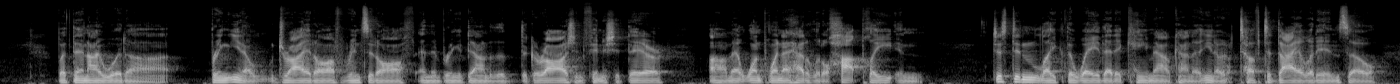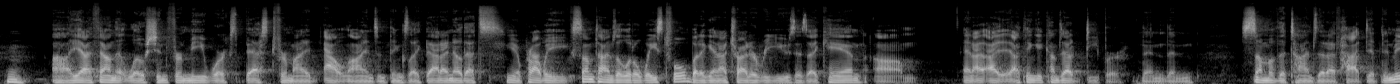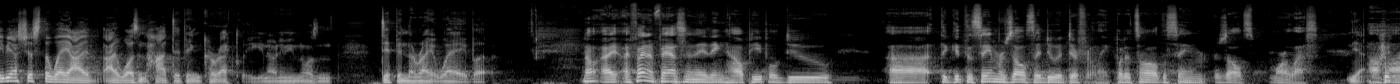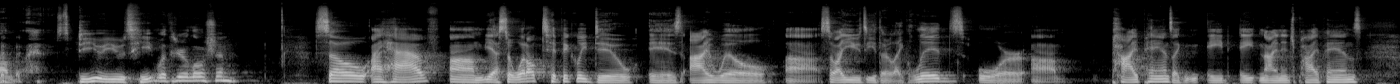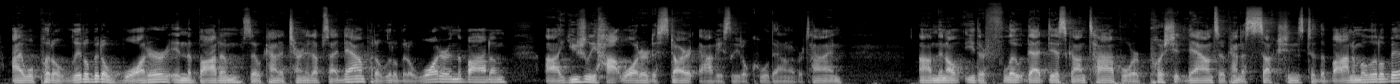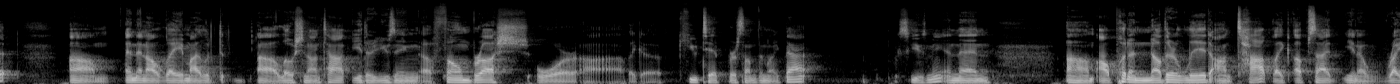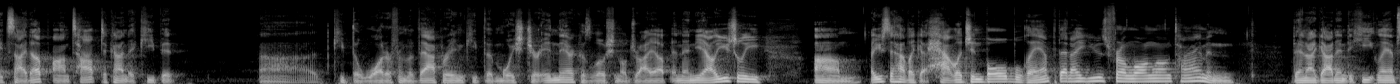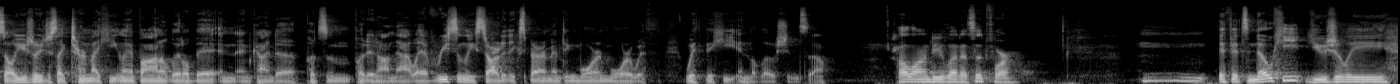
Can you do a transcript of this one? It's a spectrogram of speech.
but then I would uh, bring you know dry it off, rinse it off, and then bring it down to the, the garage and finish it there. Um, at one point, I had a little hot plate and just didn't like the way that it came out. Kind of you know tough to dial it in. So. Uh, yeah, I found that lotion for me works best for my outlines and things like that. I know that's you know probably sometimes a little wasteful, but again, I try to reuse as I can, um, and I, I, I think it comes out deeper than than some of the times that I've hot dipped. And maybe that's just the way I I wasn't hot dipping correctly. You know what I mean? It wasn't dipping the right way, but No, I, I find it fascinating how people do uh, to get the same results. They do it differently, but it's all the same results, more or less. yeah. Um, do you use heat with your lotion? So I have, um, yeah. So what I'll typically do is I will, uh, so I use either like lids or um, pie pans, like eight, eight, nine inch pie pans. I will put a little bit of water in the bottom, so kind of turn it upside down. Put a little bit of water in the bottom. Uh, usually hot water to start. Obviously, it'll cool down over time. Um, then I'll either float that disc on top or push it down so it kind of suctions to the bottom a little bit. Um, and then I'll lay my uh, lotion on top, either using a foam brush or uh, like a Q-tip or something like that. Excuse me. And then um, I'll put another lid on top, like upside, you know, right side up on top to kind of keep it, uh, keep the water from evaporating, keep the moisture in there because lotion will dry up. And then, yeah, I'll usually, um, I used to have like a halogen bulb lamp that I used for a long, long time. And then I got into heat lamps. So I'll usually just like turn my heat lamp on a little bit and, and kind of put some, put it on that way. I've recently started experimenting more and more with, with the heat and the lotion. So How long do you let it sit for? if it's no heat, usually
